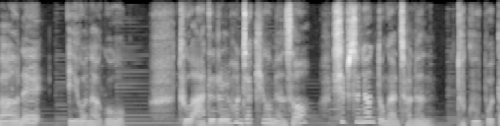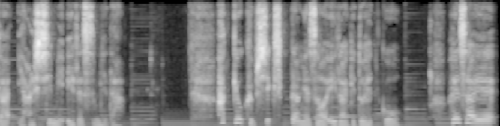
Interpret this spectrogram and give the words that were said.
마흔에 이혼하고 두 아들을 혼자 키우면서 십수년 동안 저는 누구보다 열심히 일했습니다. 학교 급식 식당에서 일하기도 했고, 회사의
